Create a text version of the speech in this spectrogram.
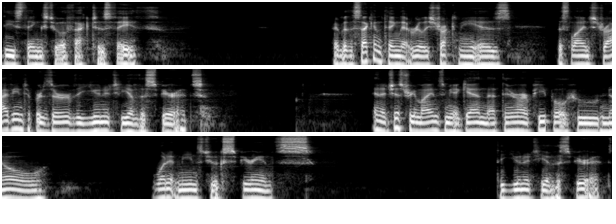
these things to affect his faith. Right, but the second thing that really struck me is this line striving to preserve the unity of the Spirit. And it just reminds me again that there are people who know what it means to experience the unity of the Spirit,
